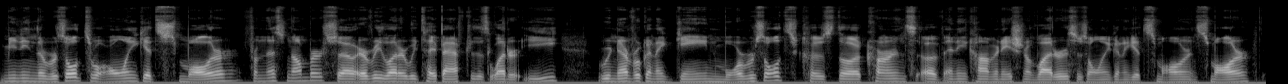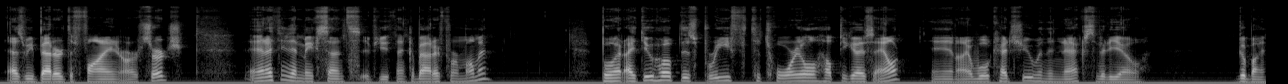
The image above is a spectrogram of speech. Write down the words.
meaning the results will only get smaller from this number. So every letter we type after this letter E, we're never going to gain more results because the occurrence of any combination of letters is only going to get smaller and smaller as we better define our search. And I think that makes sense if you think about it for a moment. But I do hope this brief tutorial helped you guys out, and I will catch you in the next video. Goodbye.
